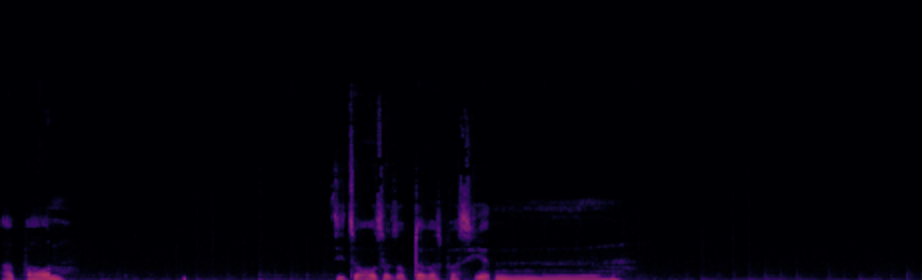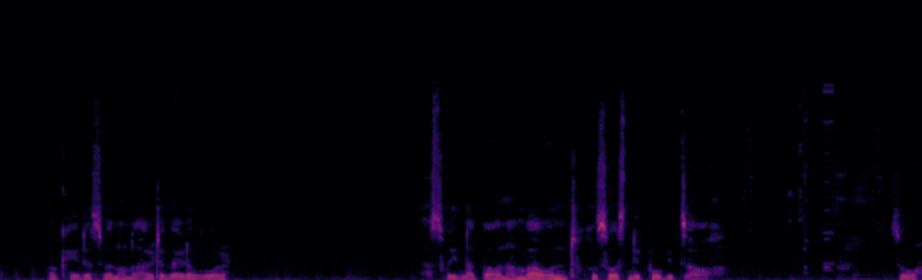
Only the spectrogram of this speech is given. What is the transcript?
Abbauen. Sieht so aus, als ob da was passiert. Okay, das wäre noch eine alte Meldung wohl. Asteroiden abbauen haben wir und Ressourcendepot gibt's auch. So.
